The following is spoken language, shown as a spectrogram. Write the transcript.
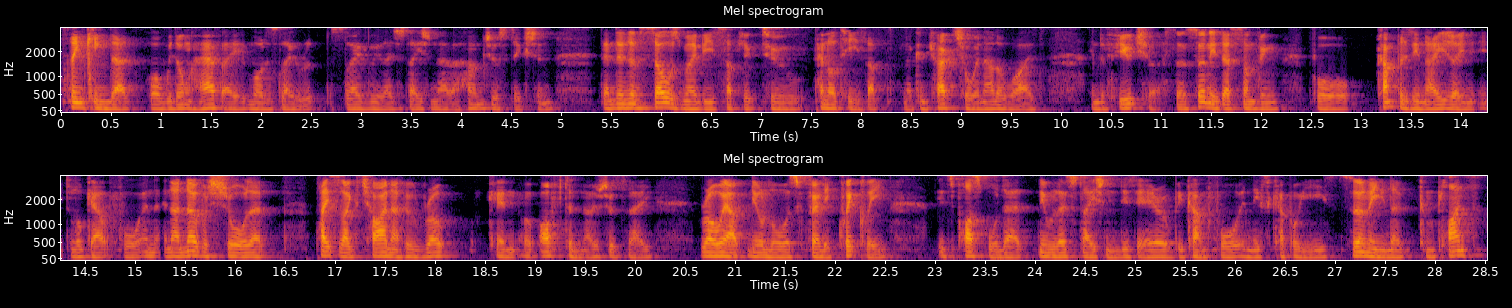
thinking that, well, we don't have a modern slavery, legislation at a home jurisdiction, then they themselves may be subject to penalties, up, you know, contractual and otherwise, in the future. So certainly that's something for companies in Asia to look out for. And, and I know for sure that places like China who wrote, can uh, often, I should say, roll out new laws fairly quickly it's possible that new legislation in this area will become full in the next couple of years. Certainly, in a compliance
